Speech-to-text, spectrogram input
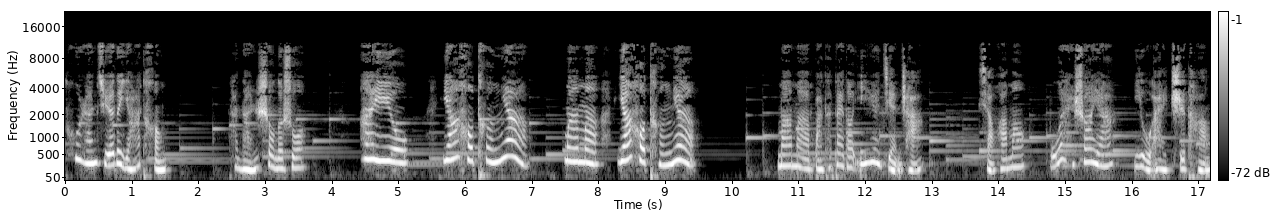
突然觉得牙疼，它难受的说：“哎呦！”牙好疼呀，妈妈，牙好疼呀。妈妈把它带到医院检查。小花猫不爱刷牙，又爱吃糖，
